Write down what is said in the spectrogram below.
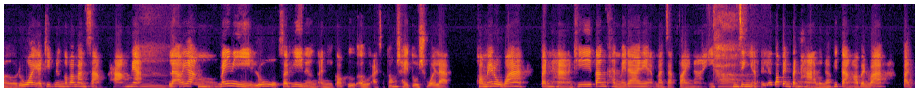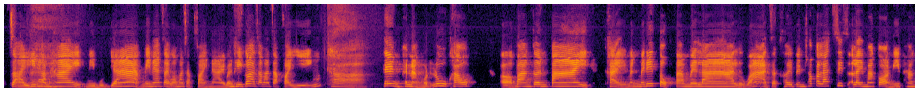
มอด้วยอาทิตย์หนึ่งก็ประมาณสามครั้งเนี่ยอืมแล้วยังไม่มีลูกสักทีหนึ่งอันนี้ก็คือเอออาจจะต้องใช้ตัวช่วยแล้วเพราะไม่รู้ว่า ปัญหาที่ตั้งครรภ์ไม่ได้เนี่ยมาจากฝ่ายไหนค่ะจริงๆอย่าไปเรียกว่าเป็นปัญหาเลยนะพี่ต่างเอาเป็นว่าปัจจัยที่ทำอ่าให้มีบุตรยาก ไม่แน่ใจว่ามาจากฝ่ายไหน บางทีก็อาจจะมาจากฝ่ายหญิงค่ะ เช่นผนังมดลูกเขาเอ่อบางเกินไป ไข่มันไม่ได้ตกตามเวลา หรือว่าอาจจะเคยเป็นช็อกโกแลตซิสอะไรมาก่อนมีพัง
